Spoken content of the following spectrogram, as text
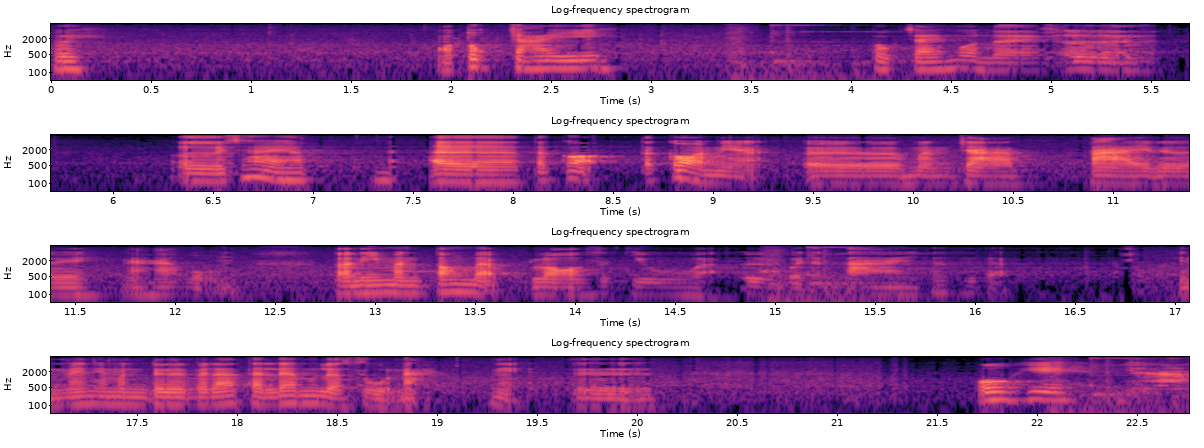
เฮ้ยอ๋อตกใจ ตกใจหมดเลย เออ เออใช่ครับ เออต่ก่อต่ก่อนเนี่ย เออมันจะตายเลยนะครับผม ตอนนี้มันต้องแบบรอสกิลอะเออกว่าจะตายก็คือแบบ เห็นไหมเนี่ยมันเดินไปแล้วแต่เริ่มเหลือศูนย์นะเนี่ยเออโอเคนะครับ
